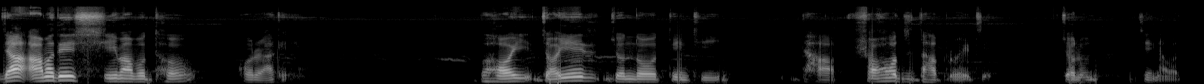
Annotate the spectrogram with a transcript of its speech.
যা আমাদের সীমাবদ্ধ করে রাখে। ভয় জয়ের জন্য তিনটি ধাপ, সহজ ধাপ রয়েছে। চলুন যাক।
